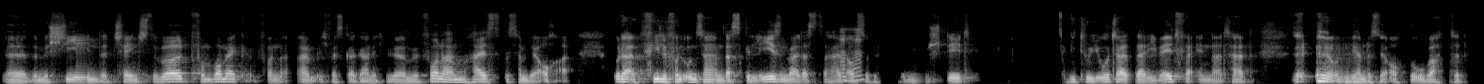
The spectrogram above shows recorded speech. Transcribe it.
äh, The Machine That Changed the World von Womack, von einem, ich weiß gar nicht, wie er mit Vornamen heißt, das haben wir auch, oder viele von uns haben das gelesen, weil das da halt Aha. auch so steht, wie Toyota da die Welt verändert hat. Und wir haben das ja auch beobachtet,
